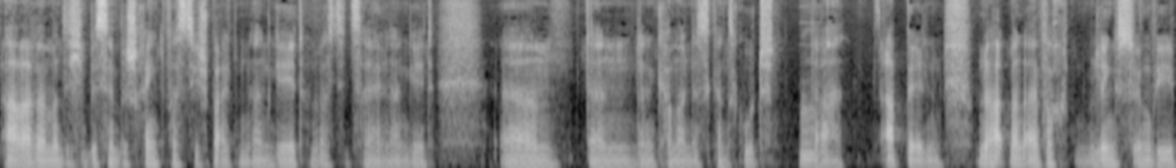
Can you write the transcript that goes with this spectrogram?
aber wenn man sich ein bisschen beschränkt, was die Spalten angeht und was die Zeilen angeht, ähm, dann, dann kann man das ganz gut mhm. da abbilden. Und da hat man einfach links irgendwie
